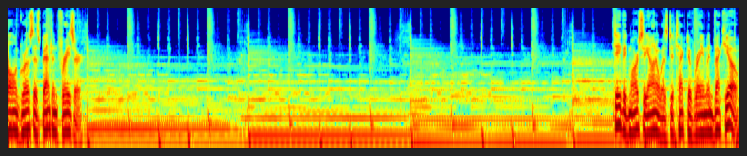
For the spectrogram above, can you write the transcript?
Paul Gross as Benton Fraser. David Marciano as Detective Raymond Vecchio.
